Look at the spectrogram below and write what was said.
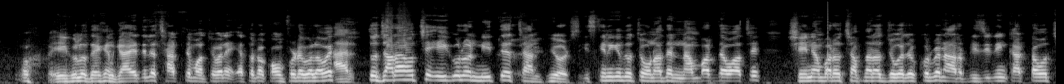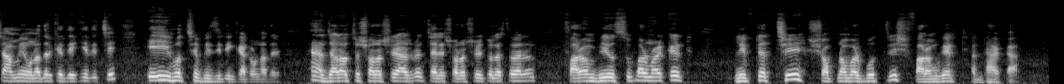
এইগুলো দেখেন গায়ে দিলে ছাড়তে মারছে মানে এতটা কমফোর্টেবল হবে। আর তো যারা হচ্ছে এইগুলো নিতে চান ভিউয়ার্স স্ক্রিনে কিন্তু হচ্ছে ওনাদের নাম্বার দেওয়া আছে। সেই নাম্বার হচ্ছে আপনারা যোগাযোগ করবেন। আর ভিজিটিং কার্ডটা হচ্ছে আমি ওনাদেরকে দেখিয়ে দিচ্ছি। এই হচ্ছে ভিজিটিং কার্ড ওনাদের। হ্যাঁ যারা হচ্ছে সরাসরি আসবেন চাইলে সরাসরি চলে আসতে পারেন। ফার্ম ভিউ সুপার মার্কেট লিফটের থ্রি শপ নাম্বার বত্রিশ ফার্ম গেট ঢাকা।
